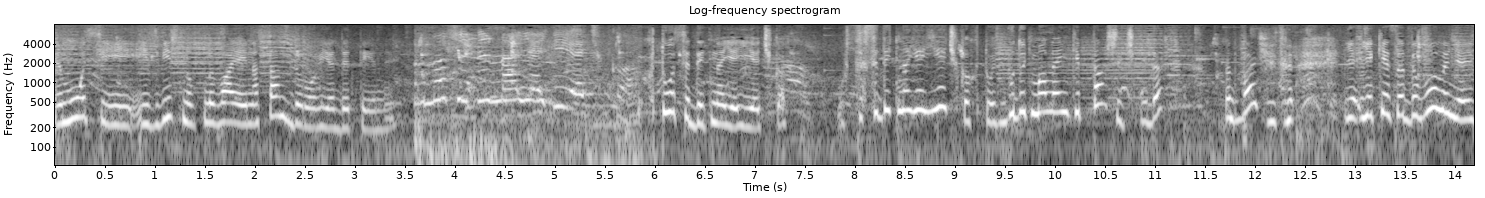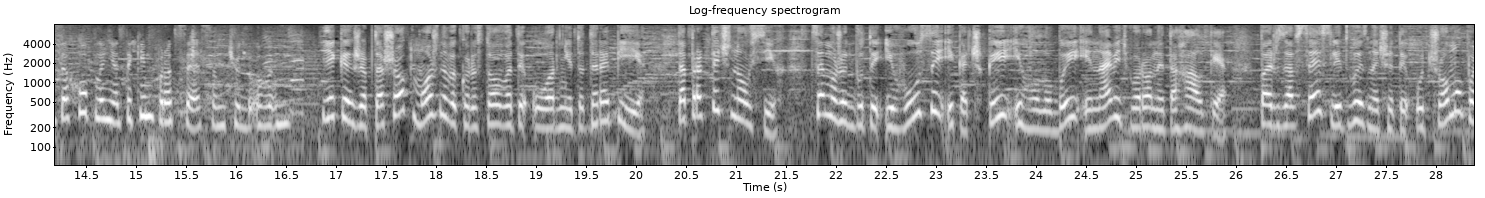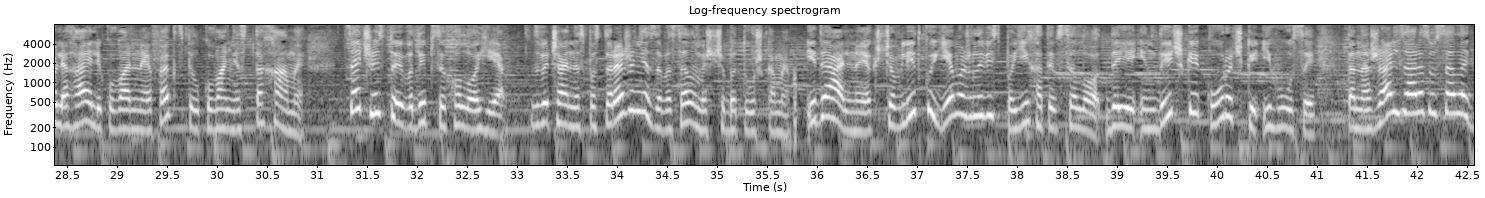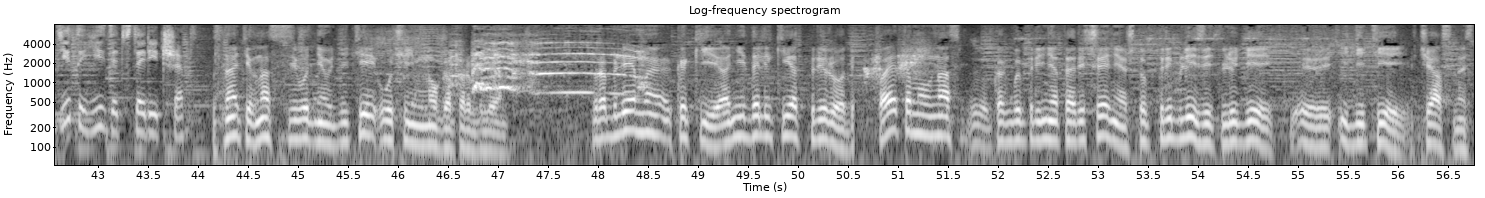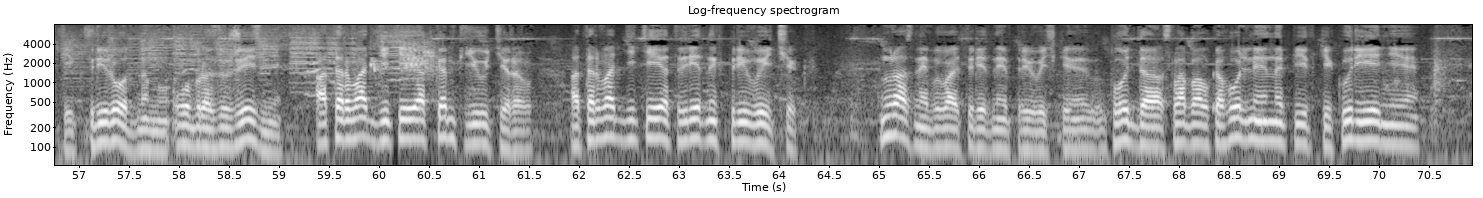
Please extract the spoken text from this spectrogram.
емоції і, звісно, впливає і на стан здоров'я дитини. Вона сидить на яєчках. Хто сидить на яєчках? Ось це сидить на яєчках хтось. Будуть маленькі пташечки, да? От бачите, яке задоволення і захоплення таким процесом чудовим. Яких же пташок можна використовувати у орнітотерапії? Та практично усіх. Це можуть бути і гуси, і качки, і голуби, і навіть ворони та галки. Перш за все, слід визначити, у чому полягає лікувальний ефект спілкування з птахами. Це чистої води психологія, звичайне спостереження за веселими щебетушками. Ідеально, якщо влітку є можливість поїхати в село, де є індички, курочки і гуси. Та на жаль, зараз у села діти їздять все рідше. Знаєте, в нас сьогодні у дітей дуже много проблем. Проблемы какие? Они далеки от природы. Поэтому у нас э, как бы принято решение, чтобы приблизить людей э, и детей, в частности, к природному образу жизни, оторвать детей от компьютеров, оторвать детей от вредных привычек. Ну, разные бывают вредные привычки, вплоть до слабоалкогольные напитки, курение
